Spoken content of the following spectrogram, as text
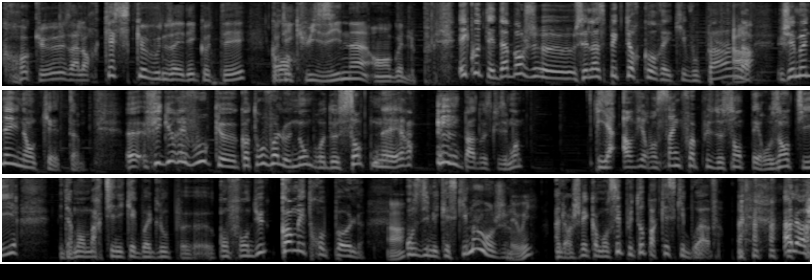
croqueuse. Alors, qu'est-ce que vous nous avez décoté côté Oh. cuisine en Guadeloupe? Écoutez, d'abord, je- c'est l'inspecteur Corée qui vous parle. Ah. J'ai mené une enquête. Euh, Figurez-vous que quand on voit le nombre de centenaires, pardon, excusez-moi, il y a environ cinq fois plus de centenaires aux Antilles, évidemment Martinique et Guadeloupe euh, confondus, qu'en métropole. Ah. On se dit, mais qu'est-ce qu'ils mangent? Mais oui. Alors, je vais commencer plutôt par qu'est-ce qu'ils boivent. Alors,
